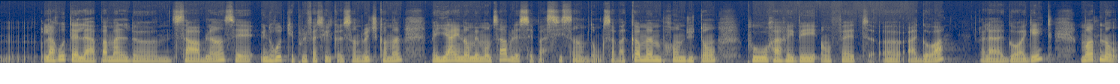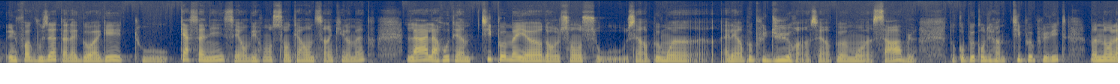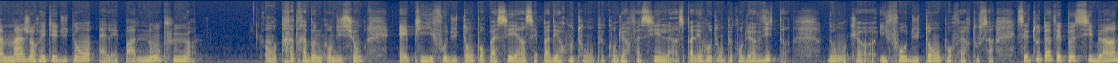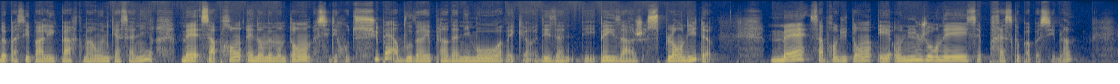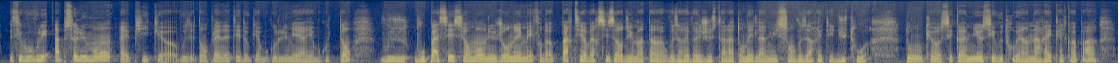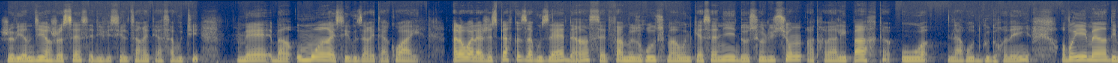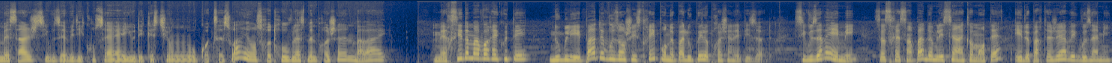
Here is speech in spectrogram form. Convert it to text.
la route, elle a pas mal de sable. hein. C'est une route qui est plus facile que le Sandwich quand même, mais il y a énormément de sable et c'est pas si simple. Donc, ça va quand même prendre du temps pour arriver en fait euh, à Goa à la Goa Gate. Maintenant, une fois que vous êtes à la Goa Gate ou Kassani, c'est environ 145 km. Là, la route est un petit peu meilleure dans le sens où c'est un peu moins, elle est un peu plus dure, hein, c'est un peu moins sable. Donc on peut conduire un petit peu plus vite. Maintenant, la majorité du temps, elle n'est pas non plus en très très bonne condition. Et puis il faut du temps pour passer. Hein. C'est pas des routes où on peut conduire facile. hein. C'est pas des routes où on peut conduire vite. Donc euh, il faut du temps pour faire tout ça. C'est tout à fait possible hein, de passer par les parcs Maun, Kassani, mais ça prend énormément de temps. C'est des routes superbes. Vous verrez plein d'animaux avec euh, des paysages splendides. Mais ça prend du temps et en une journée, c'est presque pas possible. hein. Si vous voulez absolument, et puis que vous êtes en plein été, donc il y a beaucoup de lumière, il y a beaucoup de temps, vous, vous passez sûrement en une journée, mais il faudra partir vers 6 heures du matin. Vous arriverez juste à la tombée de la nuit sans vous arrêter du tout. Donc euh, c'est quand même mieux si vous trouvez un arrêt quelque part. Je viens de dire, je sais, c'est difficile de s'arrêter à Savouti, mais ben, au moins essayez de vous arrêter à Kouai. Alors voilà, j'espère que ça vous aide, hein, cette fameuse route Maun Kassani de solutions à travers les parcs ou la route goudronnée. Envoyez-moi des messages si vous avez des conseils ou des questions ou quoi que ce soit et on se retrouve la semaine prochaine. Bye bye. Merci de m'avoir écouté. N'oubliez pas de vous enregistrer pour ne pas louper le prochain épisode. Si vous avez aimé, ça serait sympa de me laisser un commentaire et de partager avec vos amis.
